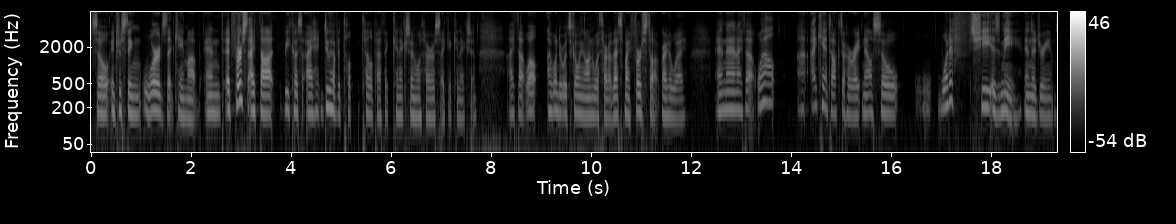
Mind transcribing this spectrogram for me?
So interesting words that came up. And at first, I thought because I do have a tel- telepathic connection with her, a psychic connection, I thought, well, I wonder what's going on with her. That's my first thought right away. And then I thought, well, I, I can't talk to her right now. So what if she is me in the dream?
